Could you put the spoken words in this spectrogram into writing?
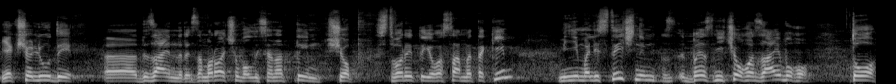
якщо люди, дизайнери, заморочувалися над тим, щоб створити його саме таким, мінімалістичним, без нічого зайвого, то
